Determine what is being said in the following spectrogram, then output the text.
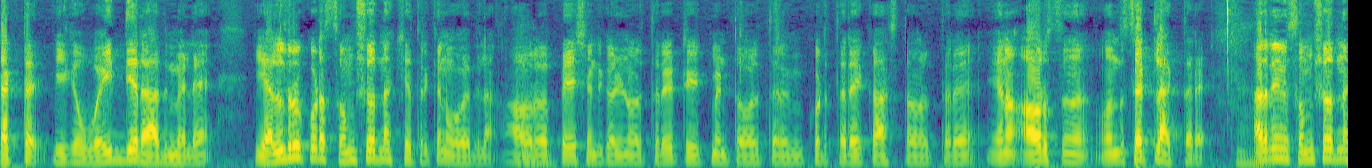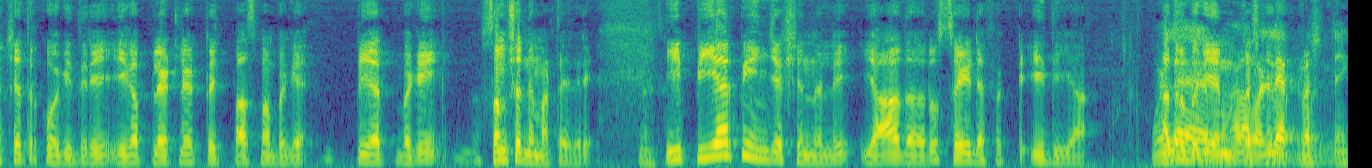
ಡಾಕ್ಟರ್ ಈಗ ವೈದ್ಯರಾದ್ಮೇಲೆ ಎಲ್ಲರೂ ಕೂಡ ಸಂಶೋಧನಾ ಕ್ಷೇತ್ರಕ್ಕೆ ಹೋಗೋದಿಲ್ಲ. ಅವರ ಪೇಷಂಟ್ಗಳು ನೋಡ್ತಾರೆ ಟ್ರೀಟ್ಮೆಂಟ್ ತಗೊಳ್ತಾರೆ ಕೊಡ್ತಾರೆ ಕಾಸು ತಗೊಳ್ತಾರೆ ಏನೋ ಅವ್ರ ಒಂದು ಸೆಟ್ಲ್ ಆಗ್ತಾರೆ. ಆದ್ರೆ ನೀವು ಸಂಶೋಧನಾ ಕ್ಷೇತ್ರಕ್ಕೆ ಹೋಗಿದ್ದೀರಿ ಈಗ ಪ್ಲೇಟ್ಲೆಟ್ ರಿಚ್ ಪಾಸ್ಮಾ ಬಗ್ಗೆ ಪಿ ಆರ್ ಪಿ ಬಗ್ಗೆ ಸಂಶೋಧನೆ ಮಾಡ್ತಾ ಇದ್ದೀರಿ. ಈ ಪಿ ಆರ್ ಪಿ ಇಂಜೆಕ್ಷನ್ನಲ್ಲಿ ಯಾವ್ದಾದ್ರು ಸೈಡ್ ಎಫೆಕ್ಟ್ ಇದೆಯಾ? ಒಳ್ಳೆ ಪ್ರಶ್ನೆ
